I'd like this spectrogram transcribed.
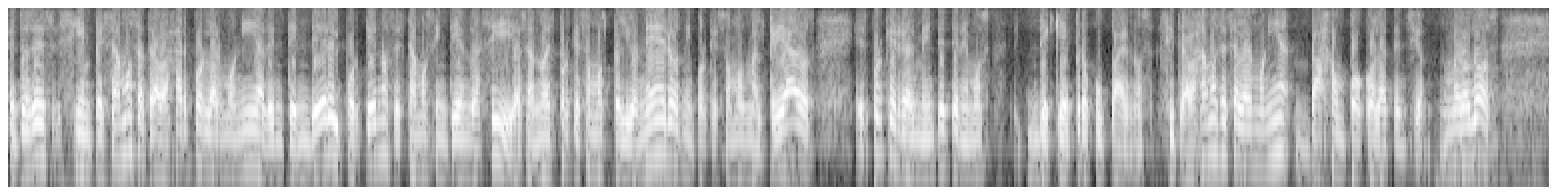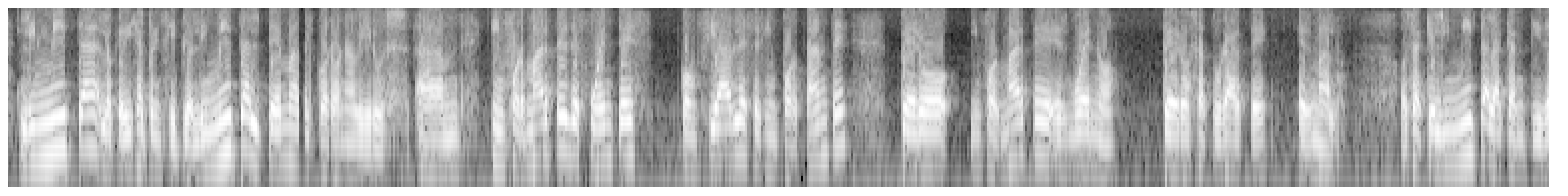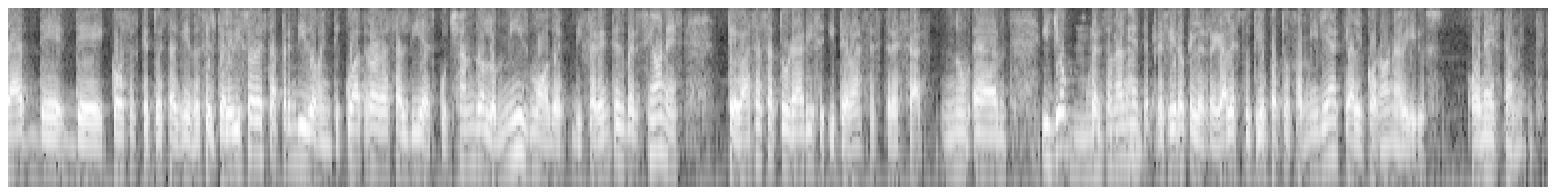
Entonces, si empezamos a trabajar por la armonía, de entender el por qué nos estamos sintiendo así, o sea, no es porque somos peleoneros ni porque somos malcriados, es porque realmente tenemos de qué preocuparnos. Si trabajamos esa armonía, baja un poco la tensión. Número dos, limita, lo que dije al principio, limita el tema del coronavirus. informarte de fuentes confiables es importante, pero informarte es bueno, pero saturarte es malo. O sea, que limita la cantidad de, de, cosas que tú estás viendo. Si el televisor está prendido 24 horas al día escuchando lo mismo de diferentes versiones, te vas a saturar y, te vas a estresar. Em, y yo personalmente prefiero que le regales tu tiempo a tu familia que al coronavirus, honestamente.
